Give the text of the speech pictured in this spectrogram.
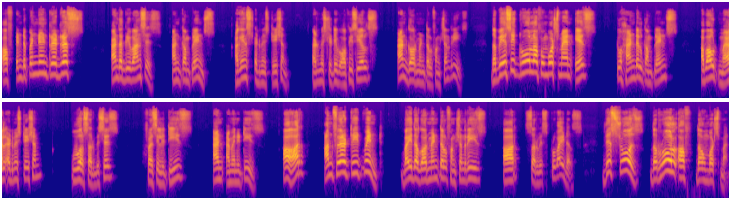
of independent redress and the grievances and complaints against administration, administrative officials and governmental functionaries. The basic role of ombudsman is to handle complaints about maladministration, poor services, facilities and amenities or unfair treatment by the governmental functionaries or service providers. This shows the role of the ombudsman.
